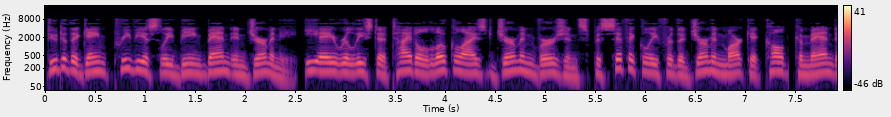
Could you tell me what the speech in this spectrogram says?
due to the game previously being banned in Germany, EA released a title-localized German version specifically for the German market called Command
